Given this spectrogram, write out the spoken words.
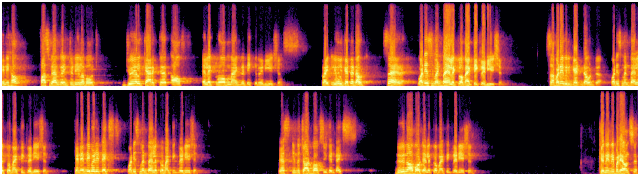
Anyhow, first we are going to deal about dual character of electromagnetic radiations. Right, you will get a doubt. Sir, what is meant by electromagnetic radiation? Somebody will get doubt. What is meant by electromagnetic radiation? Can anybody text what is meant by electromagnetic radiation? Yes, in the chat box you can text. Do you know about electromagnetic radiation? Can anybody answer?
